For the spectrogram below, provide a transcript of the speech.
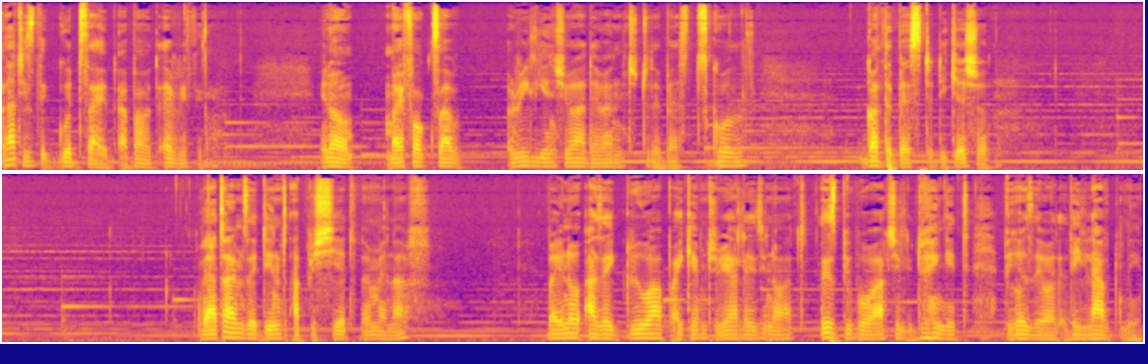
that is the good side about everything. You know, my folks have really ensured I went to the best schools got the best education. There are times I didn't appreciate them enough. But you know, as I grew up, I came to realize, you know what, these people were actually doing it because they were they loved me.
